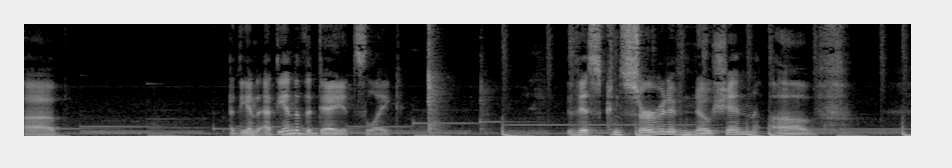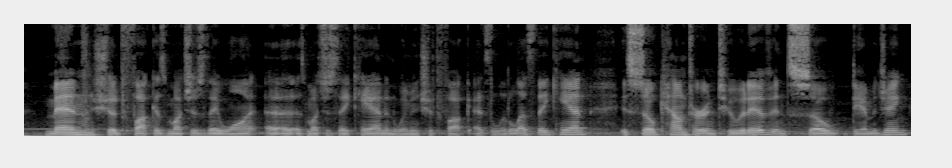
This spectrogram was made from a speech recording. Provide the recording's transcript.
Uh, at the end at the end of the day, it's like this conservative notion of men should fuck as much as they want, uh, as much as they can, and women should fuck as little as they can is so counterintuitive and so damaging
